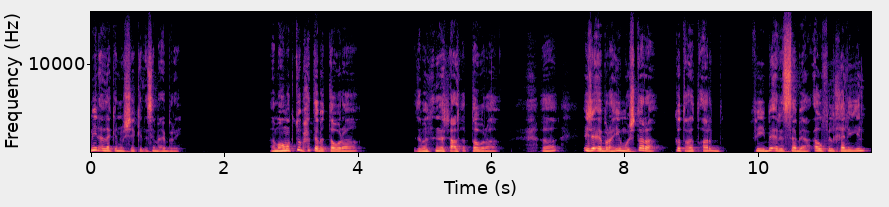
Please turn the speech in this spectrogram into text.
مين قال لك إنه الشيكل اسم عبري؟ أما هو مكتوب حتى بالتوراة. إذا بدنا نرجع للتوراه ها؟ اجى إبراهيم واشترى قطعة أرض في بئر السبع أو في الخليل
